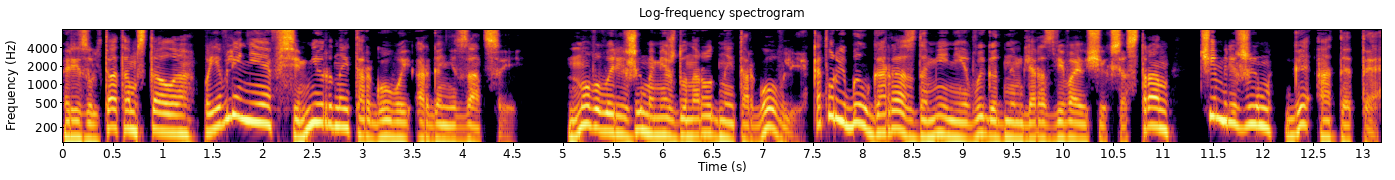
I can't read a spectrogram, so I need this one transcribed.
Результатом стало появление Всемирной торговой организации, нового режима международной торговли, который был гораздо менее выгодным для развивающихся стран, чем режим ГАТТ.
